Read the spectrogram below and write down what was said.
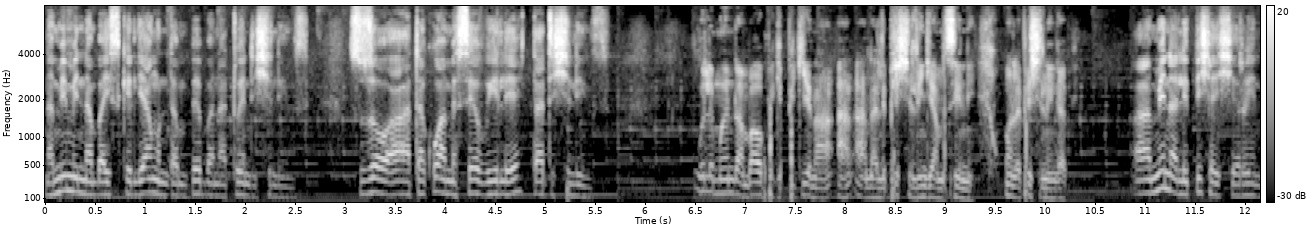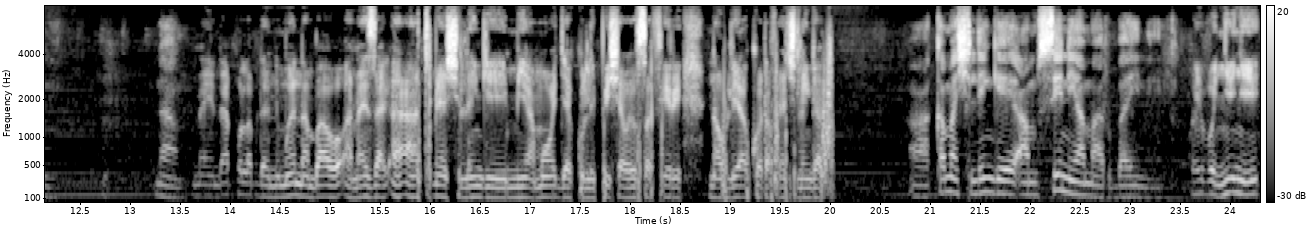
na mimi na baiskeli yangu nitambeba na 20 shillings, so uh, atakuwa amesave ile 30 shillings. Ule mwendo ambao pikipiki na, an- analipia shilingi hamsini unalipia shilingi ngapi? Uh, mi nalipisha ishirini. Naam. Na endapo labda ni mwendo ambao anaweza anatumia shilingi mia moja kulipisha wewe usafiri, nauli yako atafanya shilingi ngapi? Uh, kama shilingi hamsini ama arobaini. Kwa hivyo nyinyi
